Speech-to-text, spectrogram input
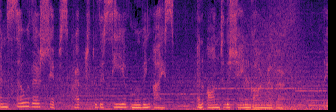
And so their ships crept through the sea of moving ice and onto the Shaengarne River. They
